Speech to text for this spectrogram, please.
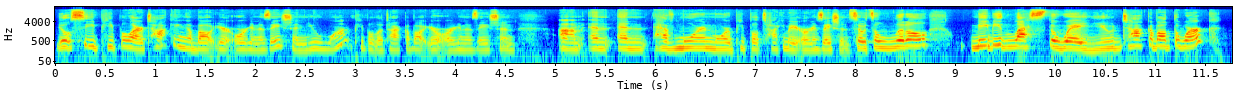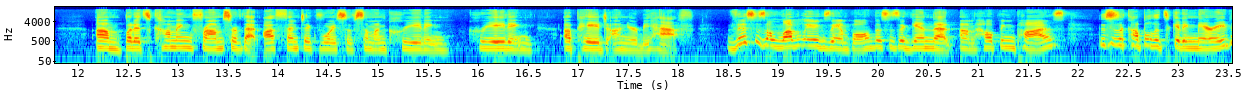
you'll see people are talking about your organization. You want people to talk about your organization, um, and and have more and more people talking about your organization. So it's a little maybe less the way you'd talk about the work, um, but it's coming from sort of that authentic voice of someone creating creating a page on your behalf. This is a lovely example. This is again that um, Helping Paws. This is a couple that's getting married,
